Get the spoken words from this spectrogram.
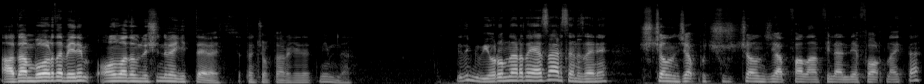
adam bu arada benim olmadığımı düşündü ve gitti evet. Zaten çok da hareket etmeyeyim de. Dediğim gibi yorumlarda yazarsanız hani şu challenge yap, bu şu challenge yap falan filan diye Fortnite'da.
